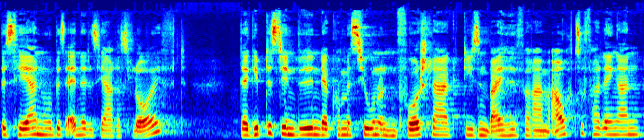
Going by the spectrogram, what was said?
bisher nur bis Ende des Jahres läuft. Da gibt es den Willen der Kommission und einen Vorschlag, diesen Beihilferahmen auch zu verlängern.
